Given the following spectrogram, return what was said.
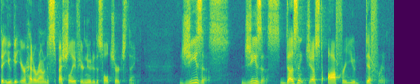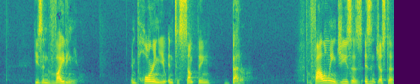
that you get your head around, especially if you're new to this whole church thing. Jesus, Jesus doesn't just offer you different, He's inviting you, imploring you into something better. Following Jesus isn't just a,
